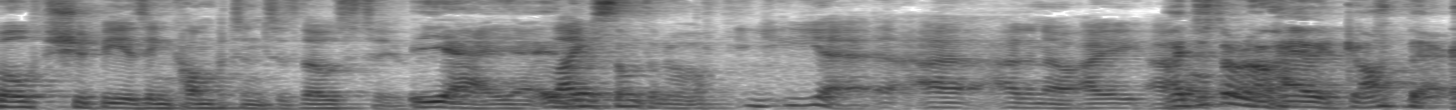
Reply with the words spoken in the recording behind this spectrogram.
both should be as incompetent as those two? Yeah, yeah. Like- something off. Yeah, I, I don't know. I I, I just don't know how it got there.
